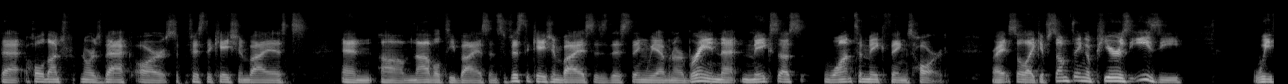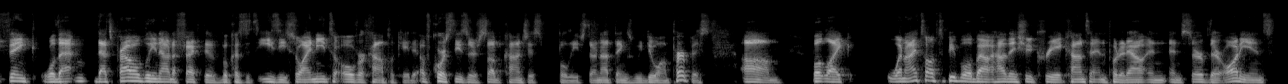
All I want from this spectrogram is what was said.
that hold entrepreneurs back are sophistication bias and um, novelty bias. And sophistication bias is this thing we have in our brain that makes us want to make things hard, right? So like if something appears easy, we think well that that's probably not effective because it's easy so i need to overcomplicate it. Of course these are subconscious beliefs. They're not things we do on purpose. Um, but like when i talk to people about how they should create content and put it out and, and serve their audience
